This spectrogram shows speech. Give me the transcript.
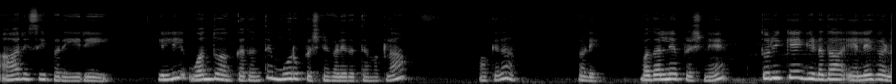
ಆರಿಸಿ ಬರೆಯಿರಿ. ಇಲ್ಲಿ ಒಂದು ಅಂಕದಂತೆ ಮೂರು ಪ್ರಶ್ನೆಗಳಿರುತ್ತೆ ಮಕ್ಕಳ. ಓಕೆನಾ? ನೋಡಿ, ಮೊದಲನೇ ಪ್ರಶ್ನೆ. ತುರಿಕೆ ಗಿಡದ ಎಲೆಗಳ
